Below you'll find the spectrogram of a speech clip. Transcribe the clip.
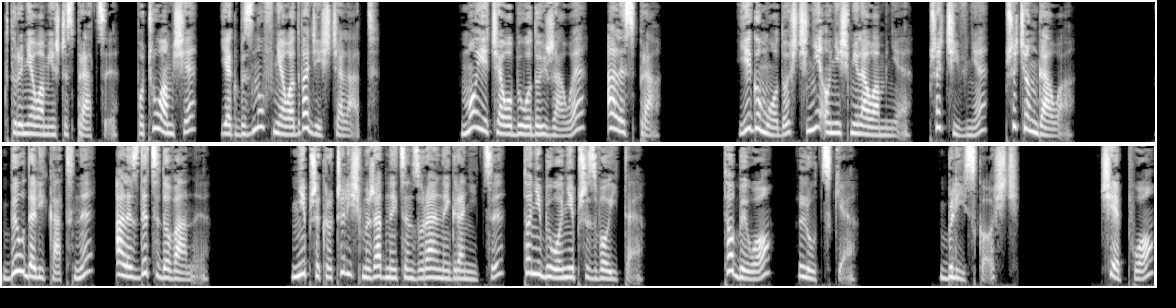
który miałam jeszcze z pracy, poczułam się, jakby znów miała dwadzieścia lat. Moje ciało było dojrzałe, ale spra. Jego młodość nie onieśmielała mnie, przeciwnie, przyciągała. Był delikatny, ale zdecydowany. Nie przekroczyliśmy żadnej cenzuralnej granicy, to nie było nieprzyzwoite. To było ludzkie. Bliskość. Ciepło.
